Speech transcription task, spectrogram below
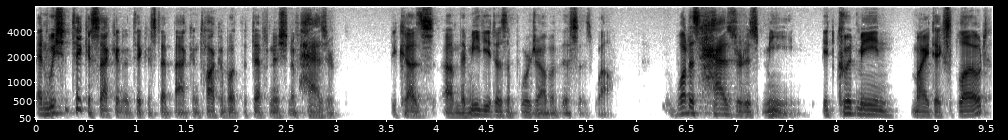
And we should take a second and take a step back and talk about the definition of hazard, because um, the media does a poor job of this as well. What does hazardous mean? It could mean might explode.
